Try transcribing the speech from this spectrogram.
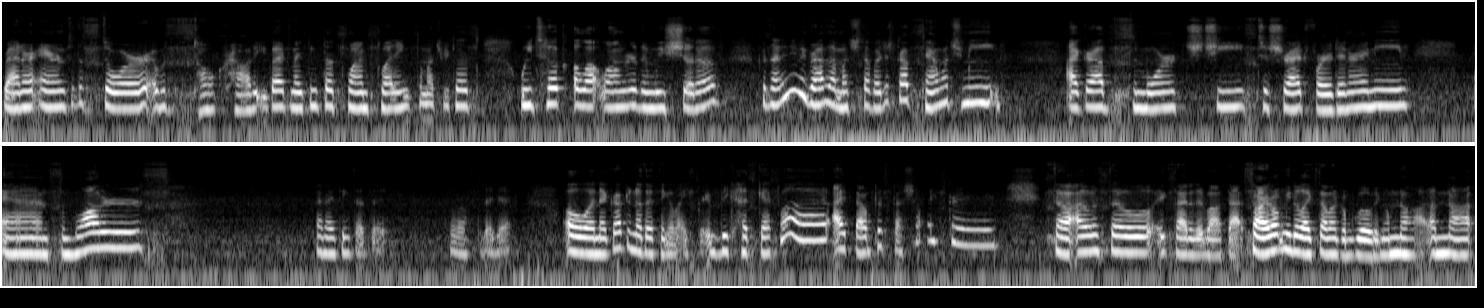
ran our errand to the store. It was so crowded, you guys, and I think that's why I'm sweating so much because we took a lot longer than we should have because I didn't even grab that much stuff. I just grabbed sandwich meat. I grabbed some more cheese to shred for a dinner I need. And some waters. And I think that's it. What else did I get? Oh, and I grabbed another thing of ice cream because guess what? I found pistachio ice cream. So I was so excited about that. Sorry, I don't mean to like sound like I'm gloating. I'm not. I'm not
